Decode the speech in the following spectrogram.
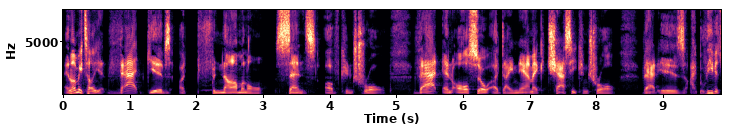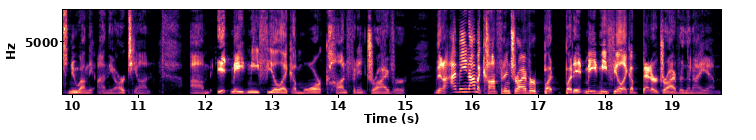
And let me tell you, that gives a phenomenal sense of control. That and also a dynamic chassis control that is, I believe it's new on the on the Arteon. Um, it made me feel like a more confident driver than I mean, I'm a confident driver, but but it made me feel like a better driver than I am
